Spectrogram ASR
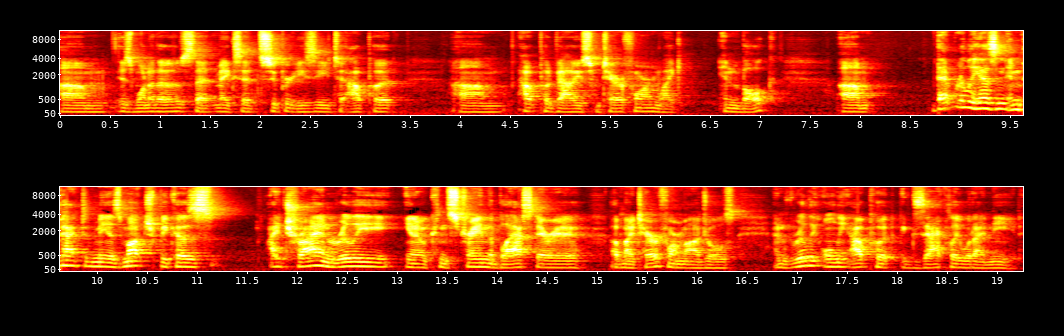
um, is one of those that makes it super easy to output um, output values from Terraform like in bulk. Um, that really hasn't impacted me as much because I try and really you know constrain the blast area of my Terraform modules and really only output exactly what I need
